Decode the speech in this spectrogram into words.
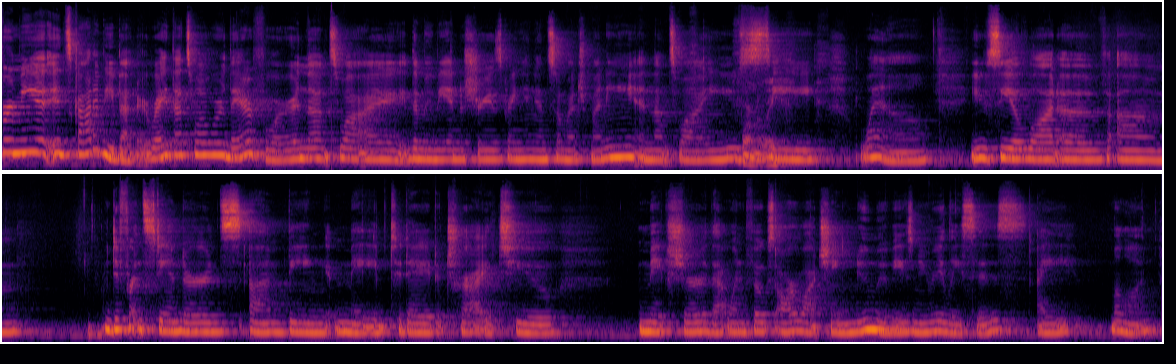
for me, it- it's got to be better, right? That's what we're there for, and that's why the movie industry is bringing in so much money, and that's why you Formerly. see, well, you see a lot of um, different standards um, being made today to try to make sure that when folks are watching new movies, new releases, i.e., Mulan,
